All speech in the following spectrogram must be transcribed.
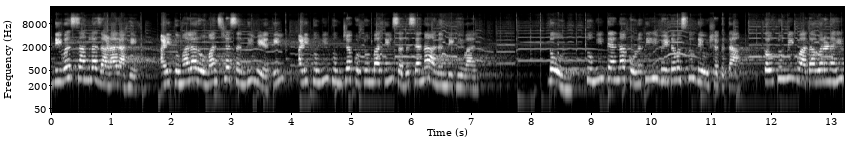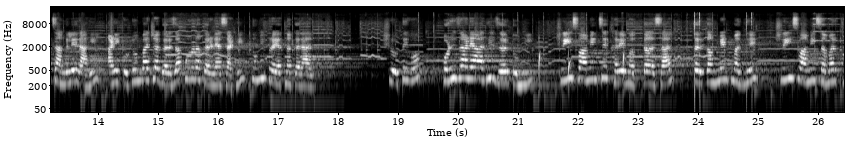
दिवस चांगला जाणार आहे आणि तुम्हाला रोमांसच्या संधी मिळतील आणि तुम्ही तुमच्या कुटुंबातील सदस्यांना आनंदी ठेवाल. दोन तुम्ही त्यांना कोणतीही भेटवस्तू देऊ शकता. कौटुंबिक वातावरणही चांगले राहील आणि कुटुंबाच्या गरजा पूर्ण करण्यासाठी तुम्ही प्रयत्न कराल. श्रोते हो पुढे जाण्याआधी जर तुम्ही श्री स्वामींचे खरे भक्त असाल तर कमेंटमध्ये श्री स्वामी समर्थ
